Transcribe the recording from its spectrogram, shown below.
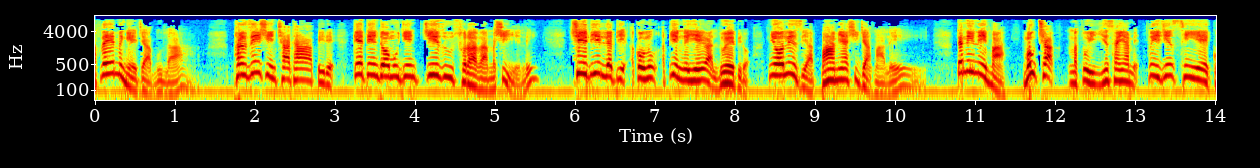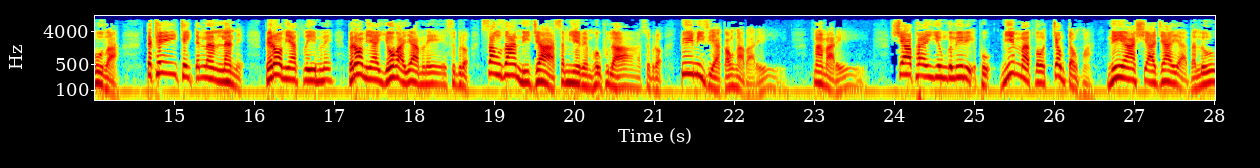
အသေးမငယ်ကြဘူးလား ဖန်ဆင်းရှင်ချထားပေးတဲ့ကယ်တင်တော်မူခြင်းကျေးဇူးဆိုတာသာမရှိရင်လေခြေပြည့်လက်ပြည့်အကုန်လုံးအပြည့်ငရဲကလွဲပြီးတော့မျောလင့်စရာဘာများရှိကြမှာလဲတနေ့နေ့မှာမုတ်ချမသွေရင်ဆိုင်ရမယ်သေခြင်းဆင်းရဲကိုသာတထိတ်ထိတ်တလန့်လန့်နဲ့ဘယ်တော့မှသေမလဲဘယ်တော့မှယောဂရမလဲဆိုပြီးတော့စောင့်စားနေကြစမြဲပဲမဟုတ်ဘူးလားဆိုပြီးတော့တွေးမိစရာကောင်းလာပါလေမှန်ပါလေရှာဖန်ယုံကလေးတွေအဖို့မြင့်မတ်သောကြောက်တောက်မှာနေရာရှာကြရသလို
